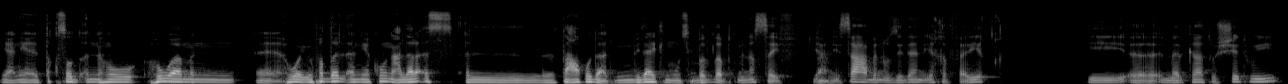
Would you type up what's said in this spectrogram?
يعني تقصد أنه هو من آه، هو يفضل أن يكون على رأس التعاقدات من بداية الموسم. بالضبط من الصيف. نعم. يعني صعب إنه زيدان ياخذ فريق في آه، الميركاتو الشتوي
